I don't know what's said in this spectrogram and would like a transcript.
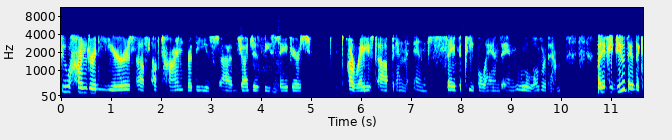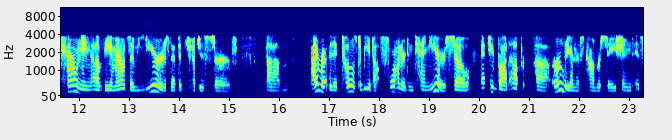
200 years of, of time where these uh, judges, these saviors, are raised up and and save the people and and rule over them. But if you do the the counting of the amounts of years that the judges serve, um, I read that it totals to be about 410 years. So as you brought up uh, earlier in this conversation, it's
